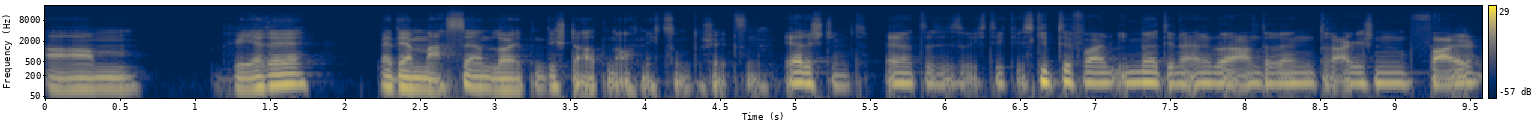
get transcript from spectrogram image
Ähm, wäre bei der Masse an Leuten die Staaten auch nicht zu unterschätzen. Ja, das stimmt. Ja, das ist richtig. Es gibt ja vor allem immer den einen oder anderen tragischen Fall.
